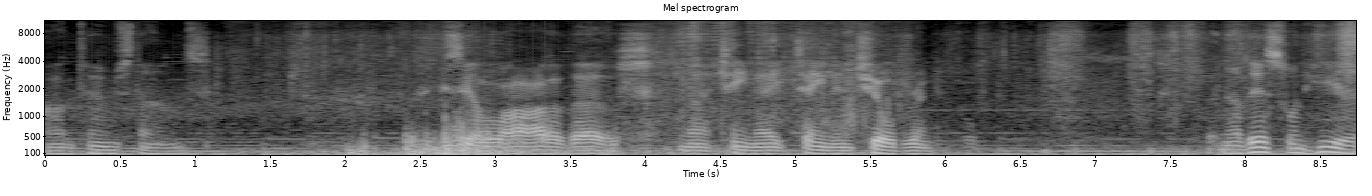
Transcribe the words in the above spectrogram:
on tombstones. You see a lot of those 1918 in children. But now this one here,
